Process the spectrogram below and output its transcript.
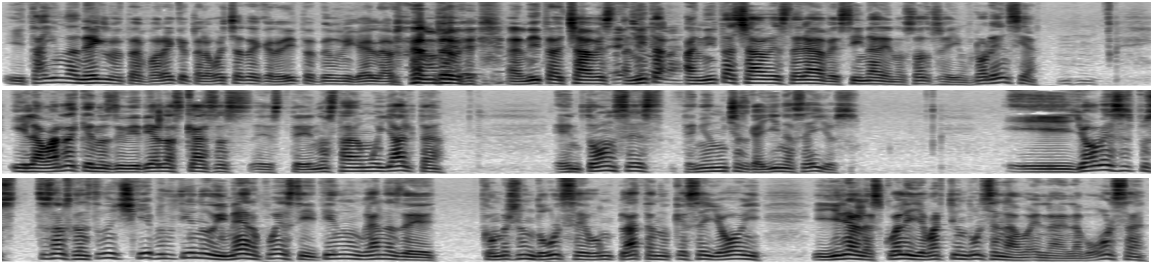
Y hay una anécdota por ahí que te la voy a echar de crédito tú, Miguel, hablando ver, de. Anita Chávez. Anita. Anita Chávez era vecina de nosotros ahí en Florencia. Y la barda que nos dividía las casas este, no estaba muy alta. Entonces tenían muchas gallinas ellos. Y yo a veces, pues, tú sabes, cuando estás muy chiquillo, pues no tiene dinero, pues, y tiene ganas de comerse un dulce o un plátano, qué sé yo, y, y ir a la escuela y llevarte un dulce en la, en la, en la bolsa.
